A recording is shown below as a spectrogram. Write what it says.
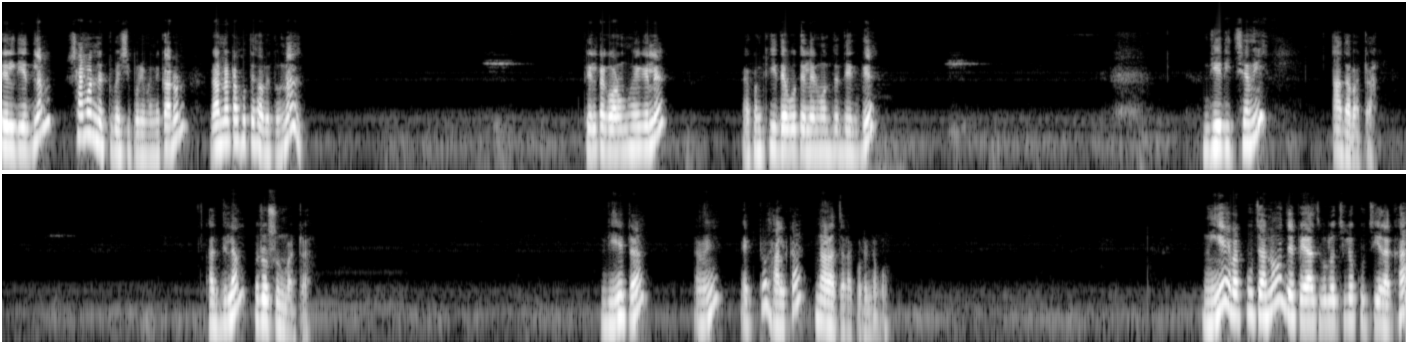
তেল দিয়ে দিলাম, সামান্য একটু বেশি পরিমাণে, কারণ রান্নাটা হতে হবে তো, না? তেলটা গরম হয়ে গেলে এখন কি দেবো তেলের মধ্যে দেখবে? দিয়ে দিচ্ছি আমি আদা বাটা। আর দিলাম রসুন বাটা। দিয়ে এটা আমি একটু হালকা নাড়াচাড়া করে নেব। নিয়ে এবার কুচানো যে পেঁয়াজগুলো ছিল কুচিয়ে রাখা,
